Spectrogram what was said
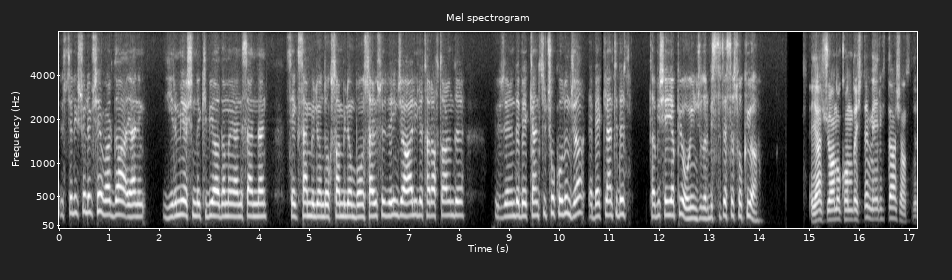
üstelik şöyle bir şey var daha yani 20 yaşındaki bir adama yani senden 80 milyon 90 milyon bonservis ödeyince haliyle taraftarın da üzerinde beklentisi çok olunca e, beklenti de tabii şey yapıyor oyuncuları bir strese sokuyor. E yani şu an o konuda işte Merih daha şanslı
